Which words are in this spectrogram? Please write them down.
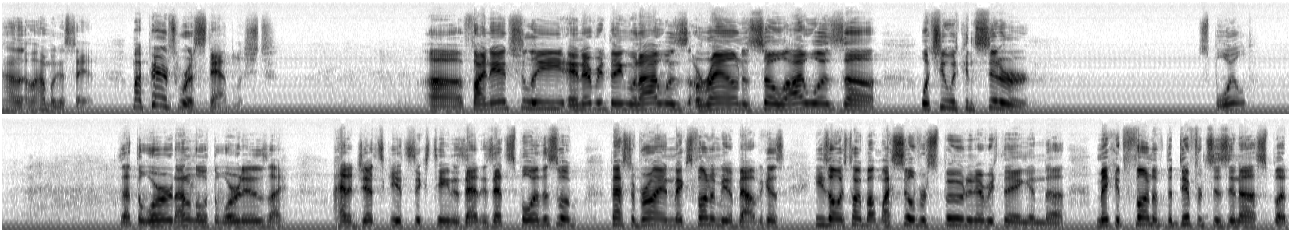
how, how am I going to say it? my parents were established uh, financially and everything when I was around, and so I was uh, what you would consider spoiled. Is that the word? I don't know what the word is. I, I had a jet ski at 16. Is that is that spoiled? This is what Pastor Brian makes fun of me about because he's always talking about my silver spoon and everything and uh, making fun of the differences in us. But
